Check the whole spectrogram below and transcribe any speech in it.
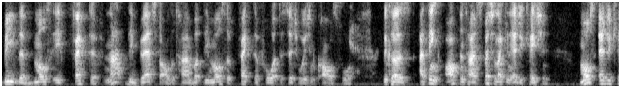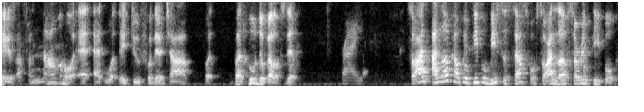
be the most effective, not the best all the time, but the most effective for what the situation calls for. Yes. Because I think oftentimes, especially like in education, most educators are phenomenal at, at what they do for their job, but but who develops them? Right. So I, I love helping people be successful. So I love serving people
